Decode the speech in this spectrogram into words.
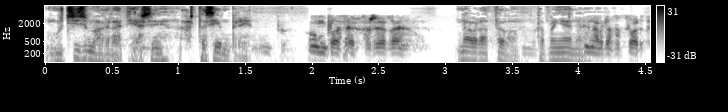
Muchísimas gracias, ¿eh? hasta siempre. Un placer, José Ra. Un abrazo, hasta mañana. Un abrazo fuerte.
